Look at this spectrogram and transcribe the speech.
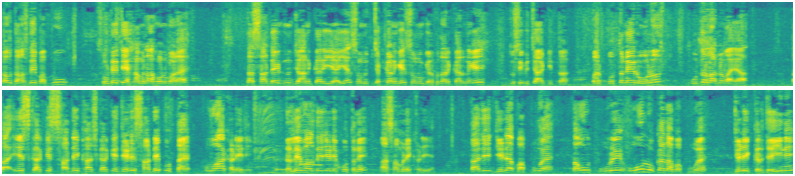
ਤਾਂ ਉਹ ਦੱਸਦੇ, ਬਾਪੂ, ਤੁਹਾਡੇ ਤੇ ਹਮਲਾ ਹੋਣ ਵਾਲਾ ਹੈ ਤਾਂ ਸਾਡੇ ਨੂੰ ਜਾਣਕਾਰੀ ਆਈ ਹੈ, ਤੁਹਾਨੂੰ ਚੱਕਣਗੇ, ਤੁਹਾਨੂੰ ਗ੍ਰਿਫਤਾਰ ਕਰਨਗੇ, ਤੁਸੀਂ ਬਚਾ ਕੀਤਾ। ਪਰ ਪੁੱਤ ਨੇ ਰੋਲ ਉਧਰਲਾ ਨਿਭਾਇਆ, ਤਾਂ ਇਸ ਕਰਕੇ ਸਾਡੇ, ਖਾਸ ਕਰਕੇ ਜਿਹੜੇ ਸਾਡੇ ਪੁੱਤ ਹੈ, ਉਹ ਆ ਖੜੇ ਨੇ। ਡੱਲੇਵਾਲ ਦੇ ਜਿਹੜੇ ਪੁੱਤ ਨੇ, ਆ ਸਾਹਮਣੇ ਖੜੇ ਆ। ਤਾਂ ਜੇ ਜਿਹੜਾ ਬਾਪੂ ਹੈ, ਤਾਂ ਉਹ ਪੂਰੇ, ਉਹ ਲੋਕਾਂ ਦਾ ਬਾਪੂ ਹੈ, ਜਿਹੜੇ ਕਰਜ਼ਈ ਨੇ,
